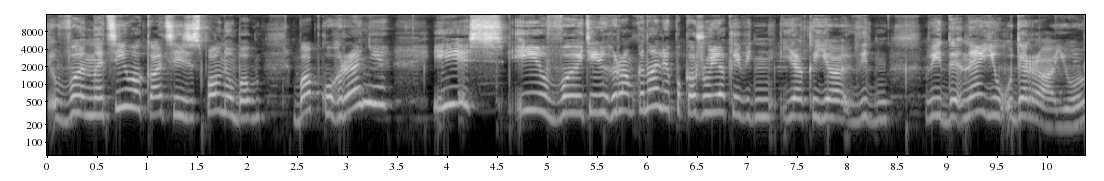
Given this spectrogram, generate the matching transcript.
в, на цій локації зіспавнив баб, бабку Грені, і, і в телеграм-каналі покажу, як я від, як я від, від неї удираю.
